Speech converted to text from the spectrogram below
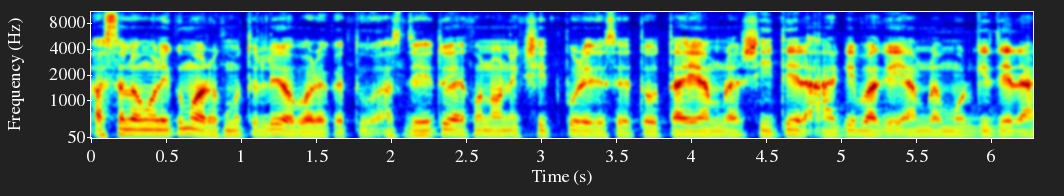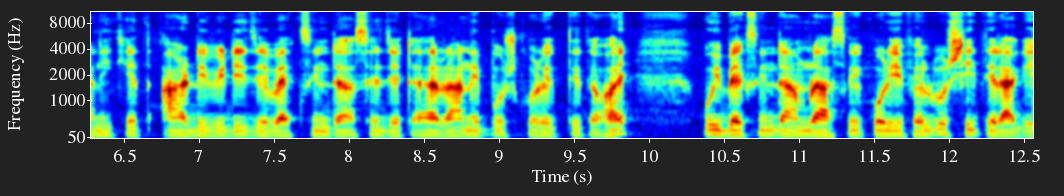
আসসালামু আলাইকুম আরহামতুল্লাহ অবরাকাতু আজ যেহেতু এখন অনেক শীত পড়ে গেছে তো তাই আমরা শীতের আগে বাগেই আমরা মুরগি যে রানীক্ষেত আর ডিভিডি যে ভ্যাকসিনটা আছে যেটা রানে পুশ করে দিতে হয় ওই ভ্যাকসিনটা আমরা আজকে করিয়ে ফেলব শীতের আগে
